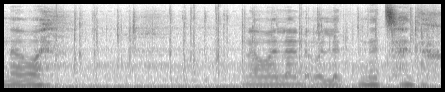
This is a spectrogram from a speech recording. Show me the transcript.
Nawal nawalan ulit net sa dulo.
